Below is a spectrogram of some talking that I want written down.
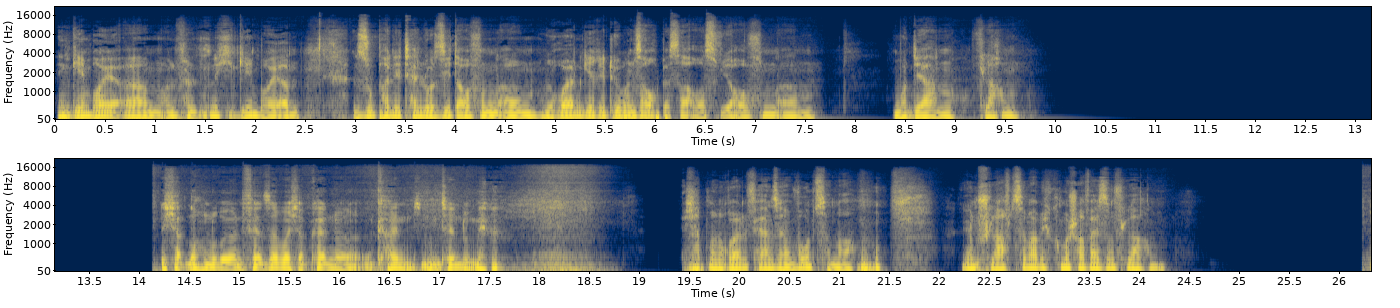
In Gameboy, ähm, nicht in Gameboy, ähm, Super Nintendo sieht auf einem ähm, Röhrengerät übrigens auch besser aus wie auf einem ähm, modernen, flachen. Ich habe noch einen Röhrenfernseher, aber ich habe keine kein Nintendo mehr. Ich habe einen Röhrenfernseher im Wohnzimmer. Im Schlafzimmer habe ich komischerweise einen flachen.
